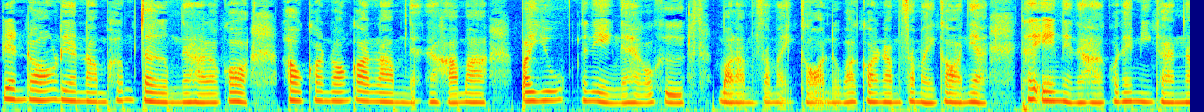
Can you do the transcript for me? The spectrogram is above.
เรียนร้องเรียนรำเพิ่มเติมนะคะแล้วก็เอากรร้องกรรำเนี่ยนะคะมาประยุกต์นั่นเองนะคะก็คือหมอลำสมัยก่อน หรือว่ากรรำสมัยก่อนเนี่ยเธอเองเนี่ยนะคะก็ได้มีการน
